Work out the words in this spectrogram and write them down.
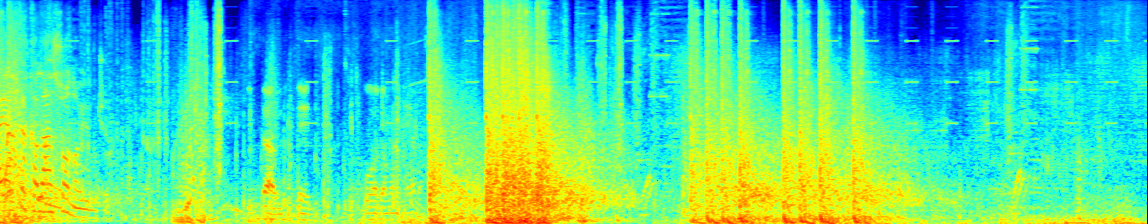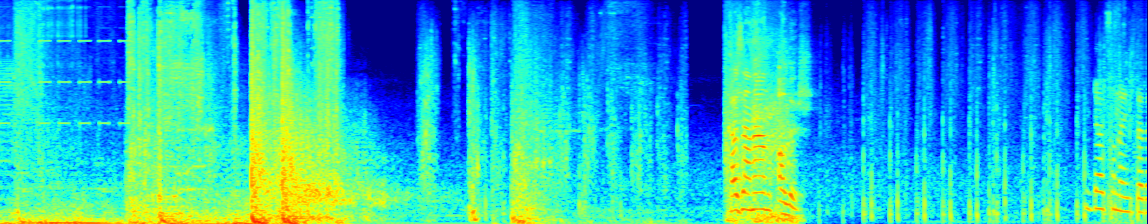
Ayakta kalan son oyuncu. Gitti abi gitti. Bu adam oynayamaz. Kazanan alır. Gel sana ejder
